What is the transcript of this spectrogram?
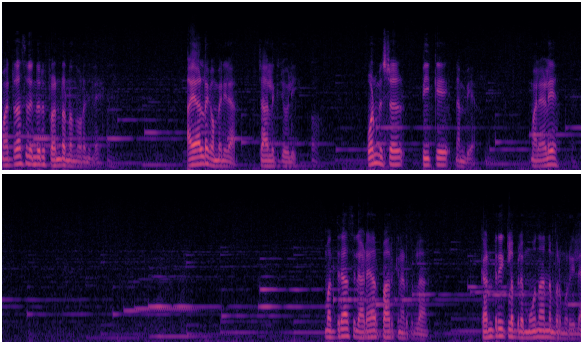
മദ്രാസിൽ എന്റെ ഒരു ഫ്രണ്ട് ഉണ്ടെന്ന് പറഞ്ഞില്ലേ? അയാളുടെ കമ്പനിയിലാണ് ചാർലിക്ക് ജോലി. On one mister P K നമ്പ്യ മലയാളിയാ? മദ്രാസിൽ അടയാർ പാർക്കിനടുത്തുള്ള കൺട്രി ക്ലബിലെ മൂന്നാം നമ്പർ മുറിയില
